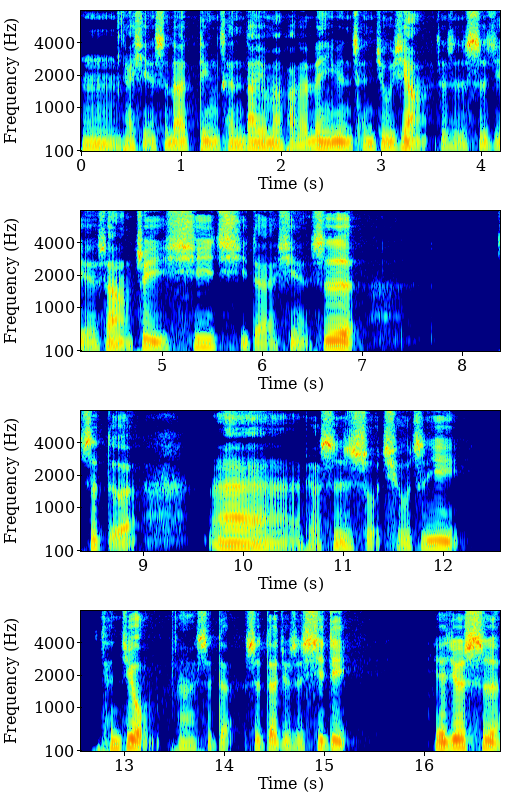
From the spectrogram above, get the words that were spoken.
嗯，它显示了顶层大圆满法的任运成就相，这是世界上最稀奇的显示。是德，啊，表示所求之意成就啊，是的，是的，就是西地，也就是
